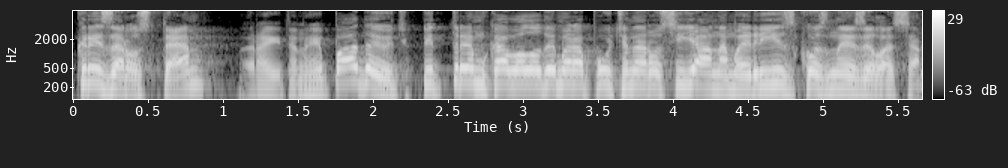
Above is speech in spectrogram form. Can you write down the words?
Криза росте, рейтинги падають. Підтримка Володимира Путіна росіянами різко знизилася.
